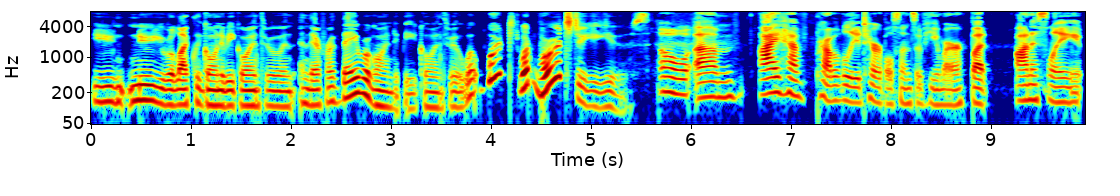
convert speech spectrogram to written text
you knew you were likely going to be going through and, and, therefore they were going to be going through what words what words do you use oh um i have probably a terrible sense of humor but honestly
